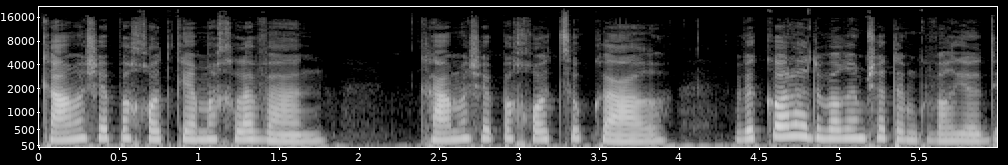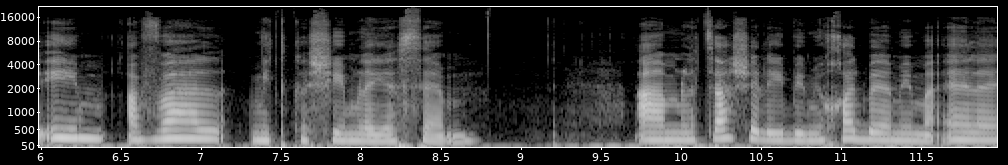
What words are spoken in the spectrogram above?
כמה שפחות קמח לבן, כמה שפחות סוכר, וכל הדברים שאתם כבר יודעים, אבל מתקשים ליישם. ההמלצה שלי, במיוחד בימים האלה,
